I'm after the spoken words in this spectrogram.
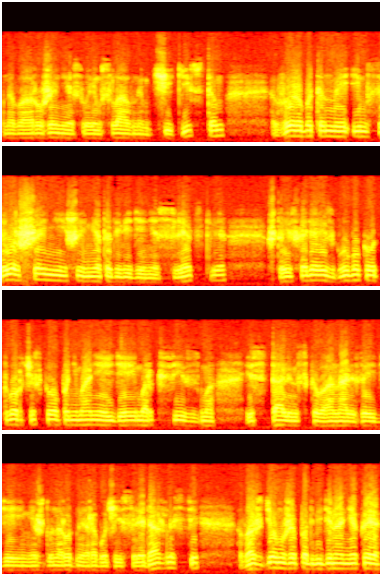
на вооружение своим славным чекистам выработанные им совершеннейшие методы ведения следствия, что, исходя из глубокого творческого понимания идеи марксизма и сталинского анализа идеи международной рабочей солидарности, вождем уже подведена некая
